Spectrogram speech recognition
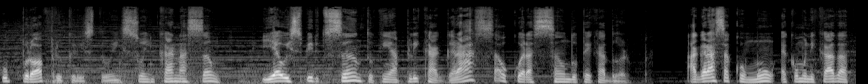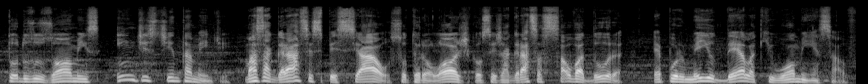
o próprio Cristo em sua encarnação, e é o Espírito Santo quem aplica a graça ao coração do pecador. A graça comum é comunicada a todos os homens indistintamente, mas a graça especial, soterológica, ou seja, a graça salvadora, é por meio dela que o homem é salvo.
